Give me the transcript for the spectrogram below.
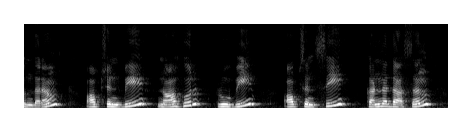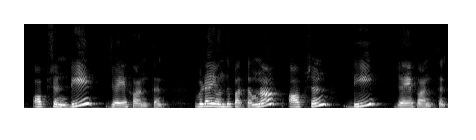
Kalyanasundaram. Option B Nagore Rubi. Option C Kannadasan option D Jayakanthan. விடை வந்து பார்த்தோம்னா ஆப்ஷன் டி ஜெயகாந்தன்.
